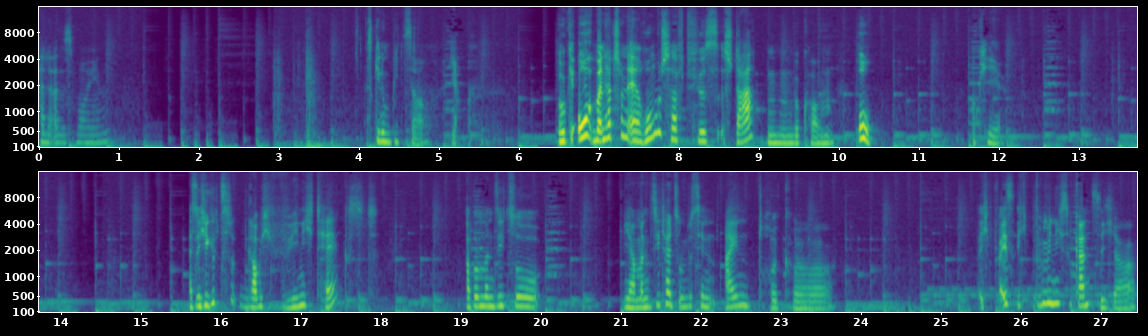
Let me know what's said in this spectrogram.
Hallo, alles moin. Es geht um Pizza. Ja. Okay. Oh, man hat schon eine Errungenschaft fürs Starten bekommen. Oh. Okay. Also hier gibt es, glaube ich, wenig Text. Aber man sieht so... Ja, man sieht halt so ein bisschen Eindrücke. Ich weiß, ich bin mir nicht so ganz sicher.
